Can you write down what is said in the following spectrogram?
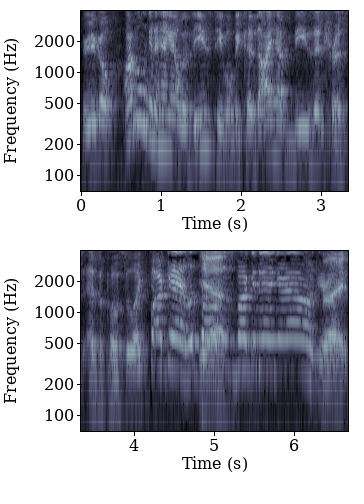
where you go I'm only going to hang out with these people because I have these interests as opposed to like fuck it let's Yeah. all just fucking hang out you know? Right.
